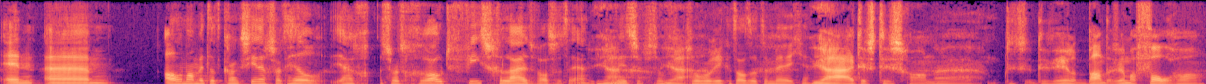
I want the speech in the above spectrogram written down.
en ehm, allemaal met dat krankzinnig soort heel, ja, soort groot vies geluid was het, hè? Ja, Tenminste, zo, ja. zo hoor ik het altijd een beetje. Ja, het is, het is gewoon... eh, het is, de hele band is helemaal vol gewoon.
